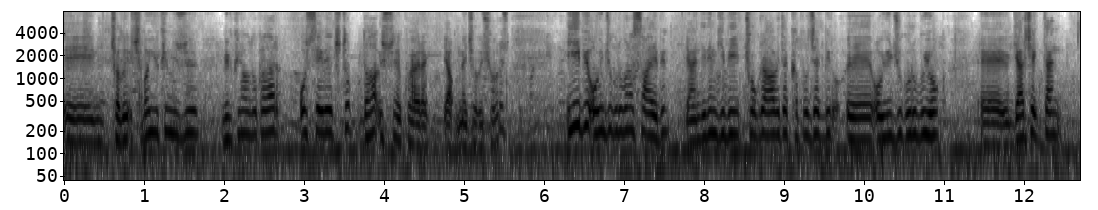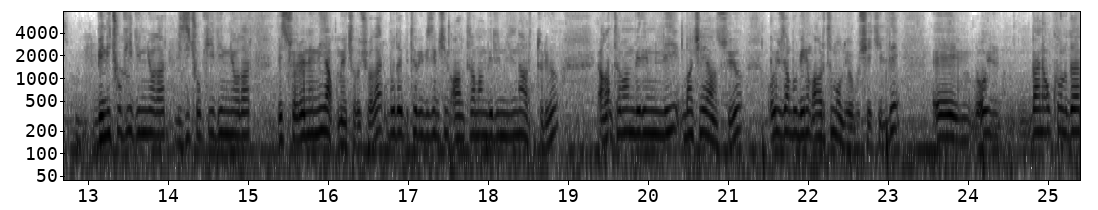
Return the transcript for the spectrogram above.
e, çalışma yükümüzü mümkün olduğu kadar o seviyede tutup daha üstüne koyarak yapmaya çalışıyoruz. İyi bir oyuncu grubuna sahibim. Yani dediğim gibi çok rehavete kapılacak bir e, oyuncu grubu yok. E, gerçekten beni çok iyi dinliyorlar, bizi çok iyi dinliyorlar ve söyleneni yapmaya çalışıyorlar. Bu da tabii bizim için antrenman verimliliğini arttırıyor. E, Antrenman verimliliği maça yansıyor. O yüzden bu benim artım oluyor bu şekilde. E, o, ben o konuda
